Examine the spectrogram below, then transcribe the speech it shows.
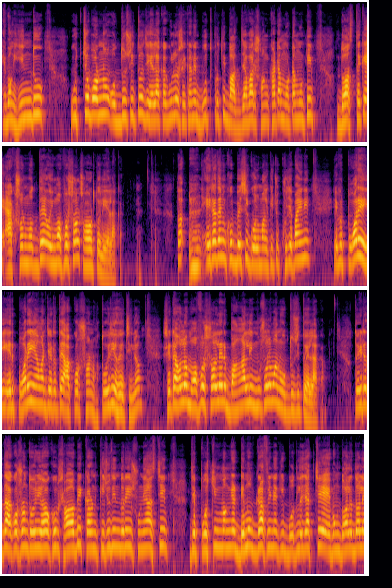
এবং হিন্দু উচ্চবর্ণ অধ্যুষিত যে এলাকাগুলো, সেখানে বুথ প্রতি বাদ যাওয়ার সংখ্যাটা মোটামুটি দশ থেকে একশোর মধ্যে ওই মফস্বল শহরতলি এলাকা তো এটাতে আমি খুব বেশি গোলমাল কিছু খুঁজে পাইনি। এবার পরেই, এর পরেই আমার যেটাতে আকর্ষণ তৈরি হয়েছিল, সেটা হলো মফস্বলের বাঙালি মুসলমান অধ্যুষিত এলাকা। তো এটাতে আকর্ষণ তৈরি হওয়া খুব স্বাভাবিক, কারণ কিছুদিন ধরেই শুনে আসছি যে পশ্চিমবঙ্গের ডেমোগ্রাফি নাকি বদলে যাচ্ছে এবং দলে দলে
